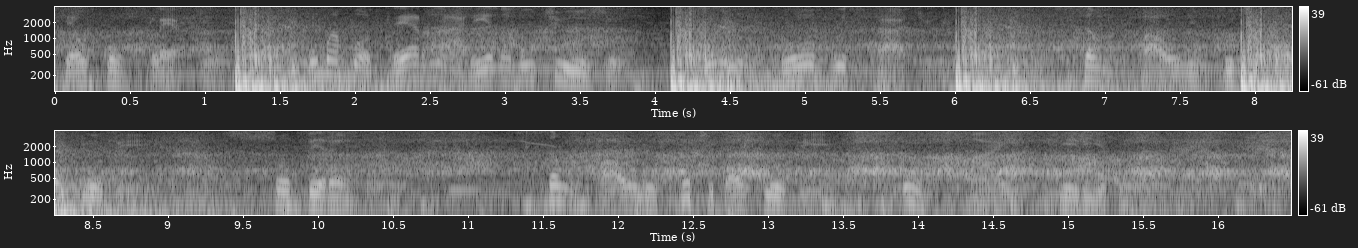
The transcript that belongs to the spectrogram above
Hotel completo, uma moderna arena multiuso, um novo estádio. São Paulo Futebol Clube. Soberano. São Paulo Futebol Clube. O mais querido.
